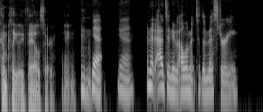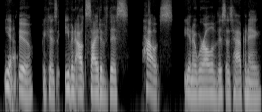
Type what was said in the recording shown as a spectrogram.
completely fails her. Mm. yeah And it adds a new element to the mystery yeah too, because even outside of this house, you know, where all of this is happening,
